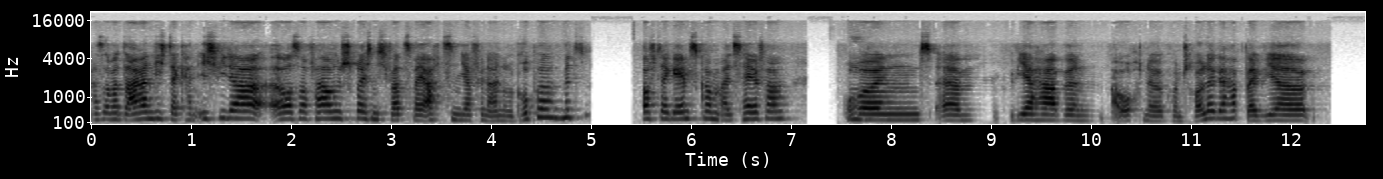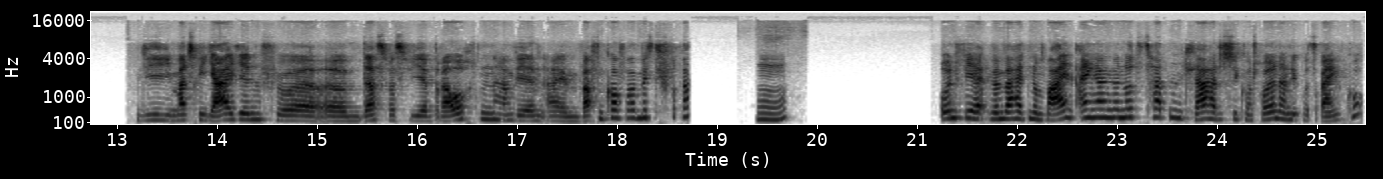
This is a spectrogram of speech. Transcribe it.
was aber daran liegt, da kann ich wieder aus Erfahrung sprechen. Ich war 2018 ja für eine andere Gruppe mit auf der Gamescom als Helfer. Mhm. Und ähm, wir haben auch eine Kontrolle gehabt, weil wir die Materialien für ähm, das, was wir brauchten, haben wir in einem Waffenkoffer mitgebracht. Mhm. Und wir, wenn wir halt einen normalen Eingang genutzt hatten, klar hattest du die Kontrolle, dann haben die kurz reingeguckt.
